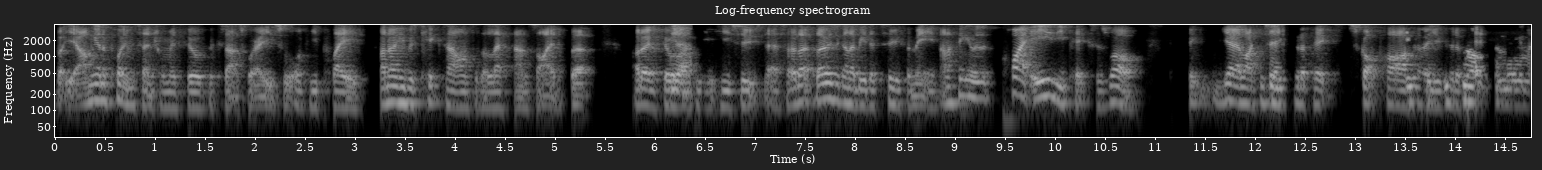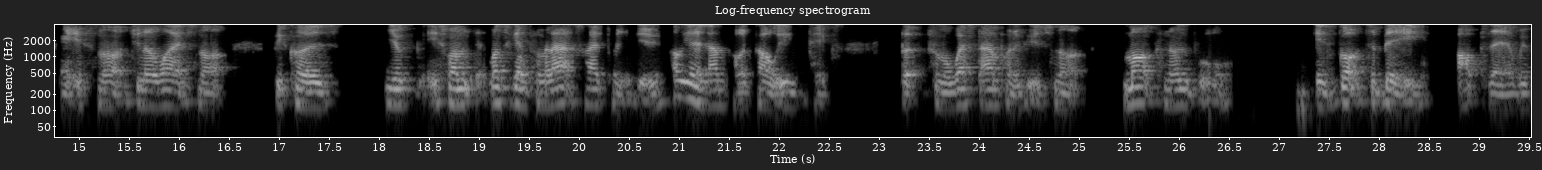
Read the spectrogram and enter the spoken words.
but yeah, I'm going to put him central midfield because that's where he sort of he played. I know he was kicked out onto the left hand side, but I don't feel yeah. like he, he, suits there. So that, those are going to be the two for me. And I think it was quite easy picks as well. Think, yeah, like you said, you could have picked Scott Parker. It's, you could have not picked. For me, mate, it's not. Do you know why it's not? Because you it's one once again from an outside point of view. Oh yeah, Lampard, Cole, easy picks. But from a West Ham point of view, it's not. Mark Noble is got to be up there with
